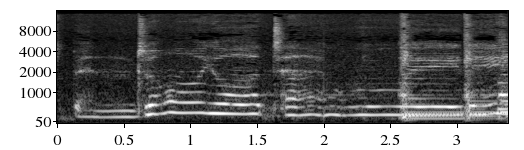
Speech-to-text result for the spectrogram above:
Spend all your time waiting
